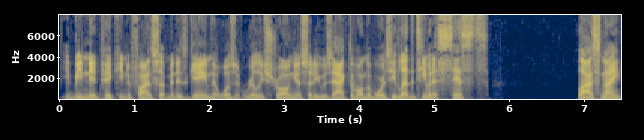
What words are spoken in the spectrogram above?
you'd be nitpicking to find something in his game that wasn't really strong yesterday. He was active on the boards. He led the team in assists last night.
